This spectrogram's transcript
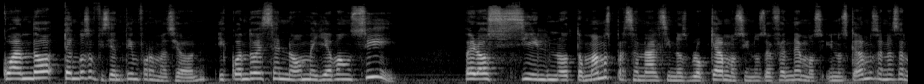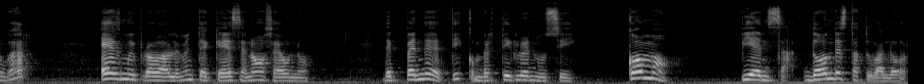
Cuando tengo suficiente información y cuando ese no me lleva a un sí. Pero si lo tomamos personal, si nos bloqueamos, si nos defendemos y nos quedamos en ese lugar, es muy probablemente que ese no sea un no. Depende de ti convertirlo en un sí. ¿Cómo? Piensa, ¿dónde está tu valor?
